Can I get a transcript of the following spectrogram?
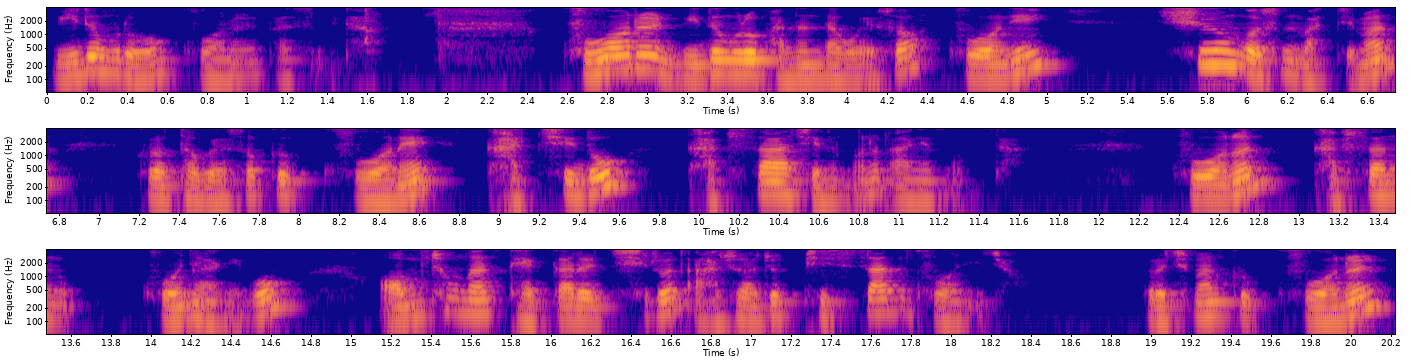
믿음으로 구원을 받습니다. 구원을 믿음으로 받는다고 해서 구원이 쉬운 것은 맞지만 그렇다고 해서 그 구원의 가치도 값싸지는 것은 아닌 겁니다. 구원은 값싼 구원이 아니고 엄청난 대가를 치른 아주 아주 비싼 구원이죠. 그렇지만 그 구원을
